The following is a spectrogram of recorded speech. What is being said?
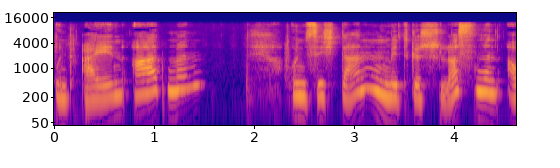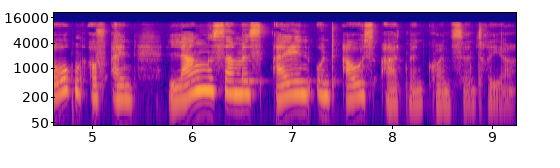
und einatmen und sich dann mit geschlossenen Augen auf ein langsames Ein- und Ausatmen konzentrieren.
